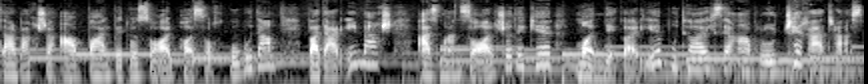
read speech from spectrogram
در بخش اول به دو سوال پاسخگو بودم و در این بخش از من سوال شده که ماندگاری بوتاکس ابرو چقدر است؟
